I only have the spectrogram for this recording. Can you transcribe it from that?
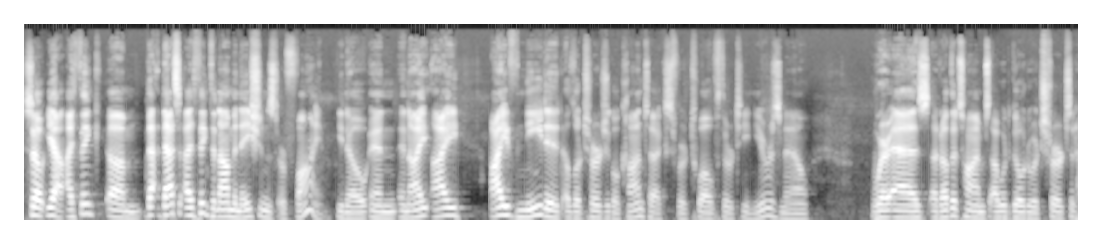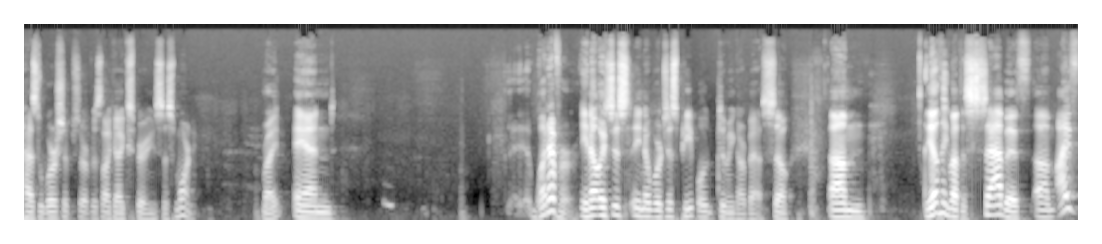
so yeah, I think um, that that's. I think denominations are fine, you know, and and I I I've needed a liturgical context for 12, 13 years now. Whereas at other times, I would go to a church that has a worship service like I experienced this morning, right? And whatever, you know, it's just, you know, we're just people doing our best. So um, the other thing about the Sabbath, um, I've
